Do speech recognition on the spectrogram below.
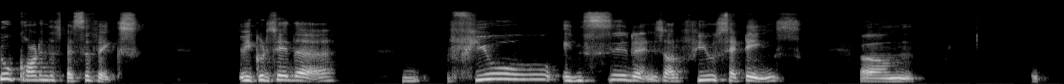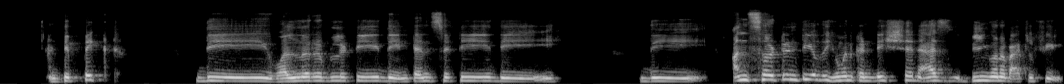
too caught in the specifics we could say the few incidents or few settings um, depict the vulnerability the intensity the the uncertainty of the human condition as being on a battlefield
